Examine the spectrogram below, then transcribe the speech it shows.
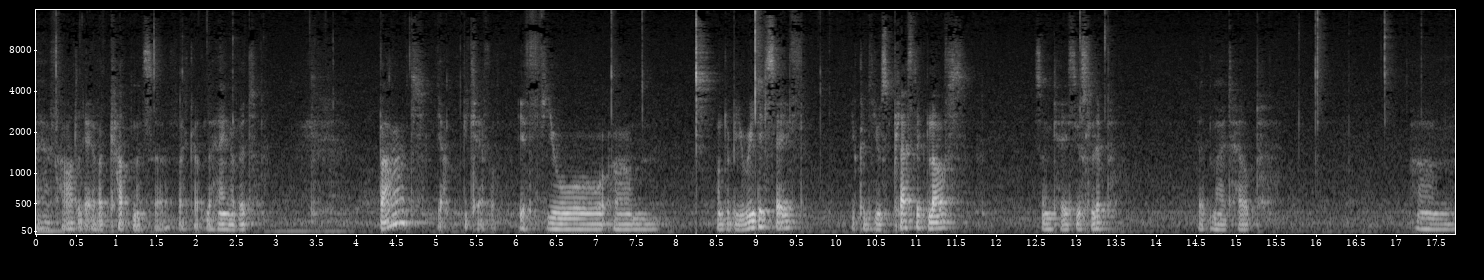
I have hardly ever cut myself. I got the hang of it. But yeah, be careful. If you um, want to be really safe, you could use plastic gloves. So in case you slip, that might help um,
